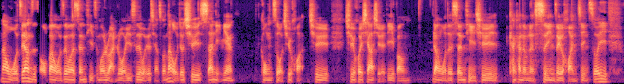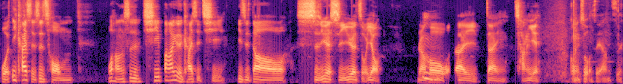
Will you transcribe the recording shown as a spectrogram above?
那我这样子怎么办？我这么身体这么软弱，于是我就想说，那我就去山里面工作，去滑，去去会下雪的地方，让我的身体去看看能不能适应这个环境。所以我一开始是从我好像是七八月开始骑，一直到十月、十一月左右，然后我在、嗯、在长野。工作这样子，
